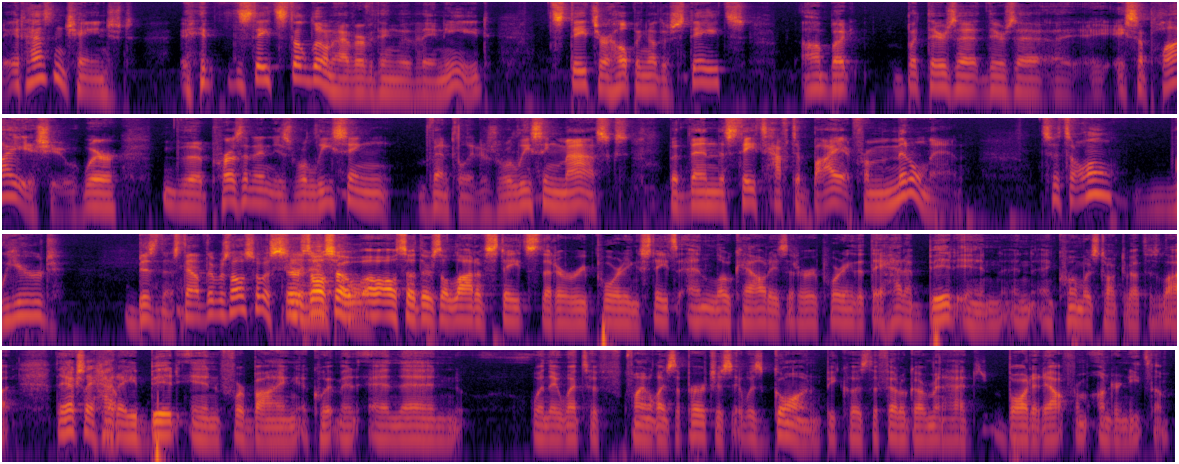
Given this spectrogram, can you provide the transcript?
it hasn't changed. It, the states still don't have everything that they need. States are helping other states, uh, but but there's a there's a, a, a supply issue where the president is releasing ventilators, releasing masks, but then the states have to buy it from a middleman. So it's all weird business. Now there was also a CNN there's also poll. also there's a lot of states that are reporting states and localities that are reporting that they had a bid in, and, and Cuomo's talked about this a lot. They actually had yep. a bid in for buying equipment, and then when they went to finalize the purchase, it was gone because the federal government had bought it out from underneath them.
